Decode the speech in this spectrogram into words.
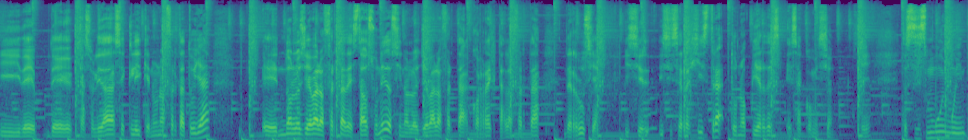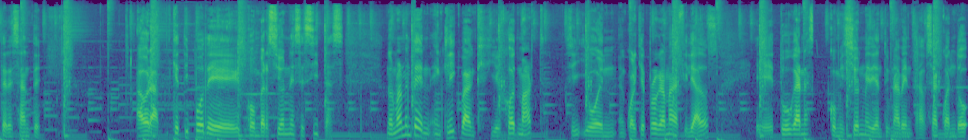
y de, casualidad hace clic en una oferta tuya, eh, no los lleva a la oferta de Estados Unidos, sino los lleva a la oferta correcta, la oferta de Rusia y si, se registra, tú no pierdes esa comisión. Entonces es muy, muy interesante. Ahora, ¿qué tipo de conversión necesitas? Normalmente en, Clickbank y en Hotmart, ¿sí? o en, cualquier programa de afiliados, eh, tú ganas comisión mediante una venta. O sea, cuando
